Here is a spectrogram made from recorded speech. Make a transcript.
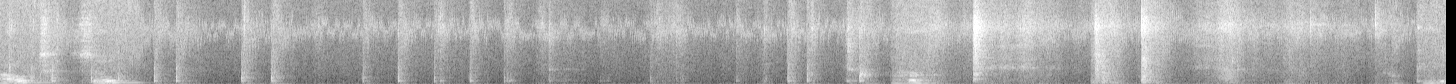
out so Okay.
